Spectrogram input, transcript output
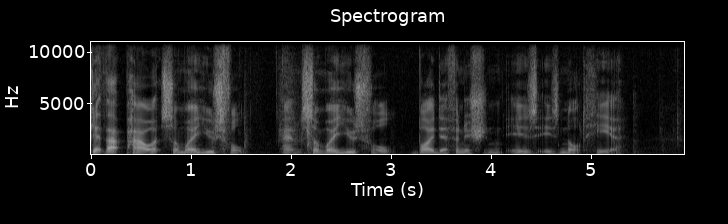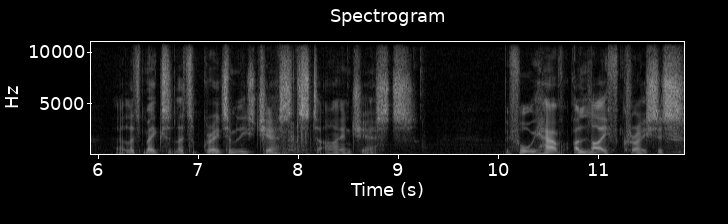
get that power somewhere useful. And somewhere useful, by definition, is is not here. Uh, let's make let's upgrade some of these chests to iron chests before we have a life crisis.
